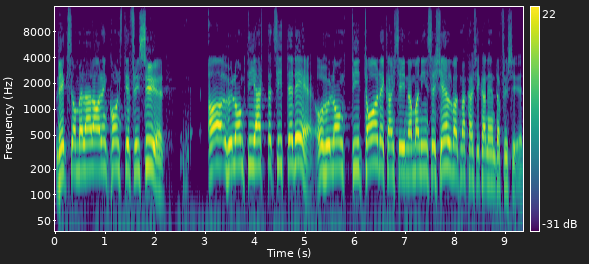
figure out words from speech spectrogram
liksom, eller har en konstig frisyr, ja, hur långt i hjärtat sitter det? Och hur lång tid tar det kanske innan man inser själv att man kanske kan ändra frisyr?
